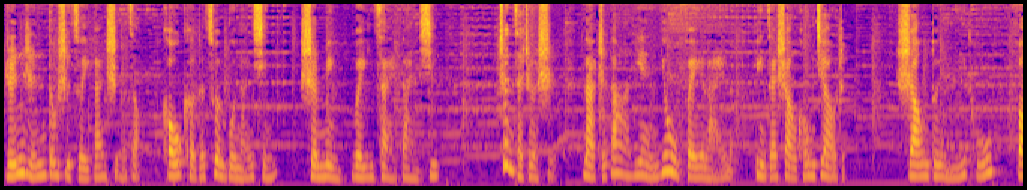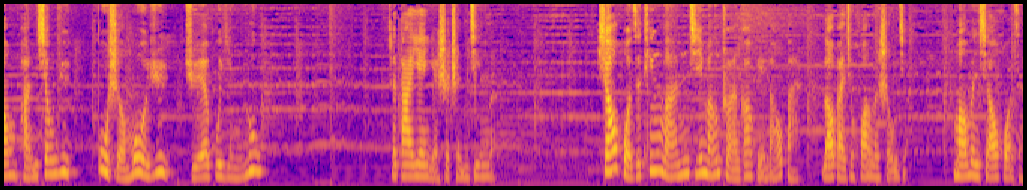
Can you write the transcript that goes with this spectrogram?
人人都是嘴干舌燥。口渴得寸步难行，生命危在旦夕。正在这时，那只大雁又飞来了，并在上空叫着：“商队迷途，方盘相遇，不舍墨玉，绝不引路。”这大雁也是成精了。小伙子听完，急忙转告给老板，老板就慌了手脚，忙问小伙子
